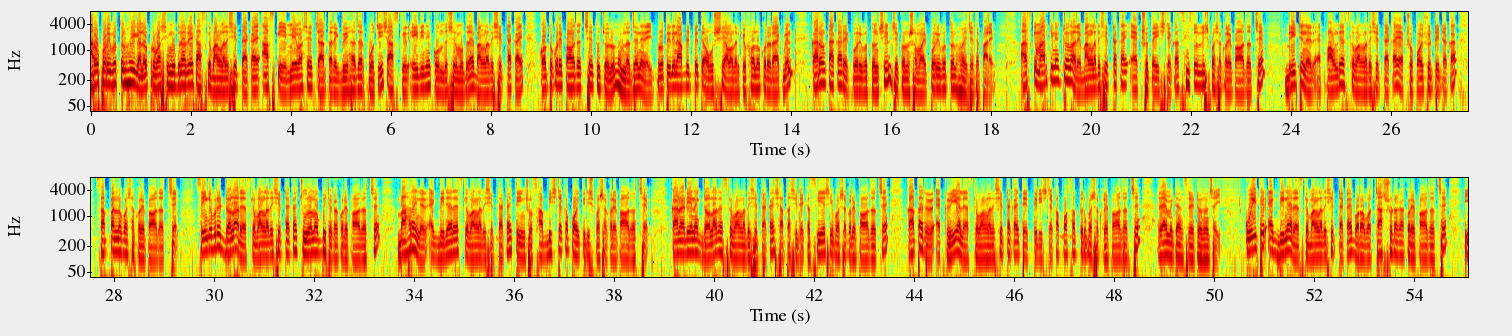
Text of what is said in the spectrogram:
আরও পরিবর্তন হয়ে গেল। প্রবাসী মুদ্রার রেট আজকে বাংলাদেশের টাকায়, আজকে মে মাসের চার তারিখ দুই হাজার পঁচিশ, আজকের এই দিনে কোন দেশের মুদ্রায় বাংলাদেশের টাকায় কত করে পাওয়া যাচ্ছে, তো চলুন আমরা জেনে নেই। প্রতিদিন আপডেট পেতে অবশ্যই আমাদেরকে ফলো করে রাখবেন, কারণ টাকা রেট পরিবর্তনশীল যে কোনো সময় পরিবর্তন হয়ে যেতে পারে। আজকে মার্কিন এক ডলারে বাংলাদেশের টাকায় একশো তেইশ টাকা ছিচল্লিশ পয়সা করে পাওয়া যাচ্ছে। ব্রিটেনের এক পাউন্ডে আজকে বাংলাদেশের টাকায় একশো পঁয়ষট্টি টাকা ছাপ্পান্ন পয়সা করে পাওয়া যাচ্ছে। সিঙ্গাপুরের ডলারে আজকে বাংলাদেশের টাকায় চুরানব্বই টাকা করে পাওয়া যাচ্ছে। বাহরাইনের এক দিনারে আজকে বাংলাদেশের টাকায় তিনশো ছাব্বিশ টাকা পঁয়ত্রিশ পয়সা করে পাওয়া যাচ্ছে। কানাডিয়ান এক ডলার আজকে বাংলাদেশের টাকায় সাতাশি টাকা ছিয়াশি পয়সা করে পাওয়া যাচ্ছে। কাতারের এক রিয়ালে আজকে বাংলাদেশের টাকায় তেত্রিশ টাকা পঁচাত্তর পয়সা করে পাওয়া যাচ্ছে। র্যামিটেন্স রেট অনুযায়ী। কুয়েতের এক দিনের আজকে বাংলাদেশের টাকায় বরাবর চারশো টাকা করে পাওয়া যাচ্ছে।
